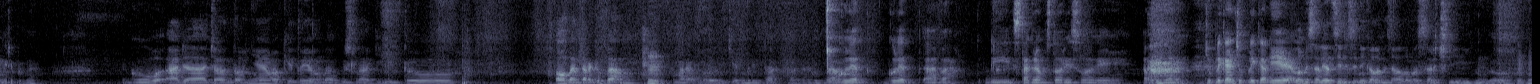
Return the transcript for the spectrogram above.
mirip itu. Gua ada contohnya waktu itu yang bagus lagi itu Oh Bantar Gebang. Hmm. kemarin gue bikin berita Bantar Gebang. Gue liat gue liat apa di Instagram stories lo kayak apa di mana? Cuplikan-cuplikan. Iya lo bisa lihat sih di sini kalau misalnya lo search di Google. Mhm.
